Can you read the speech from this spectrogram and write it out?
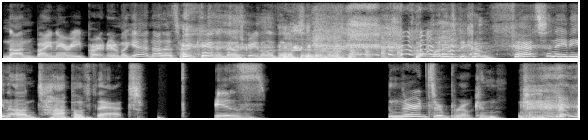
non-binary partner. I'm like yeah no that's hard canon. That was great. I love that episode. But what has become fascinating on top of that is nerds are broken.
